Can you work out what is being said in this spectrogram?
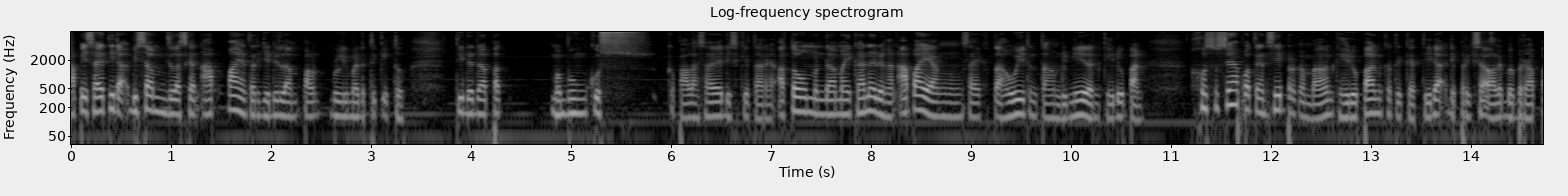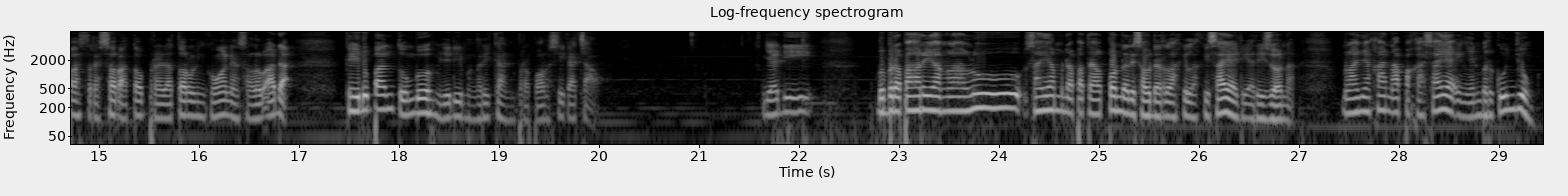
Tapi saya tidak bisa menjelaskan apa yang terjadi dalam 45 detik itu. Tidak dapat membungkus kepala saya di sekitarnya atau mendamaikannya dengan apa yang saya ketahui tentang dunia dan kehidupan. Khususnya potensi perkembangan kehidupan ketika tidak diperiksa oleh beberapa stresor atau predator lingkungan yang selalu ada. Kehidupan tumbuh menjadi mengerikan, proporsi kacau. Jadi, beberapa hari yang lalu saya mendapat telepon dari saudara laki-laki saya di Arizona, menanyakan apakah saya ingin berkunjung.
